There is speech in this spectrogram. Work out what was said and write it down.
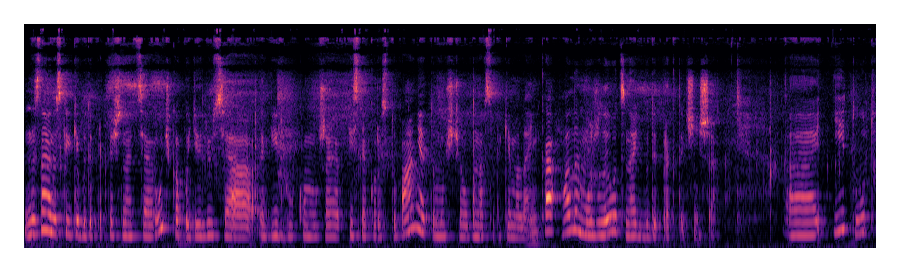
не знаю, наскільки буде практична ця ручка, поділюся відгуком вже після користування, тому що вона все-таки маленька, але можливо це навіть буде практичніше. Е, і тут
